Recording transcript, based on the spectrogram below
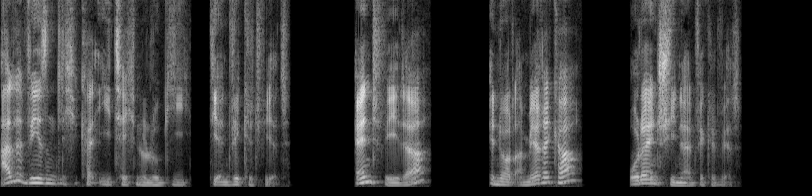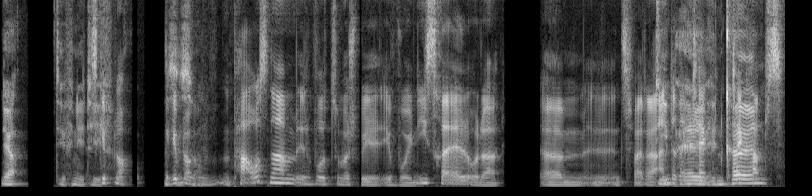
alle wesentliche KI-Technologie die entwickelt wird. Entweder in Nordamerika oder in China entwickelt wird. Ja, definitiv. Es gibt noch, es gibt noch so. ein paar Ausnahmen, wo zum Beispiel irgendwo in Israel oder ähm, in zwei, drei Deep anderen Tech, in Köln. Tech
